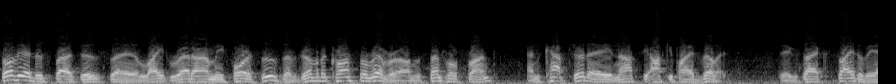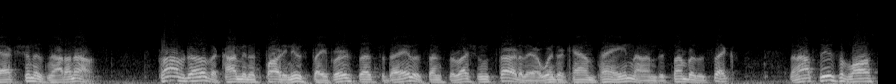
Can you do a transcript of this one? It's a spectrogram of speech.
Soviet dispatches say light Red Army forces have driven across the river on the Central Front and captured a Nazi occupied village. The exact site of the action is not announced. Pravda, the Communist Party newspaper, says today that since the Russians started their winter campaign on December the 6th, the Nazis have lost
